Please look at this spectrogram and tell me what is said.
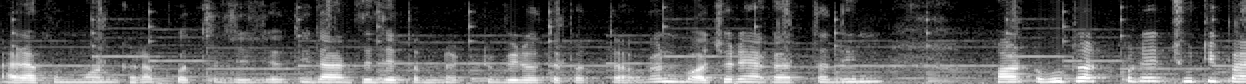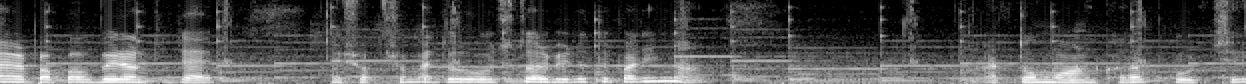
আর এখন মন খারাপ করছে যে যদি ডান্সে যেতাম না, একটু বেরোতে পারতাম। কারণ বছরে আধটা দিন হট- হুটহাট করে ছুটি পায় আর পাপা বেরোতে যায়। সবসময় তো রোজ তো আর বেরোতে পারি না। আর তো মন খারাপ করছে।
